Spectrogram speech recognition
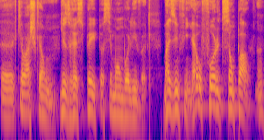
É, que eu acho que é um desrespeito a Simão Bolívar. Mas, enfim, é o Foro de São Paulo. Né?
